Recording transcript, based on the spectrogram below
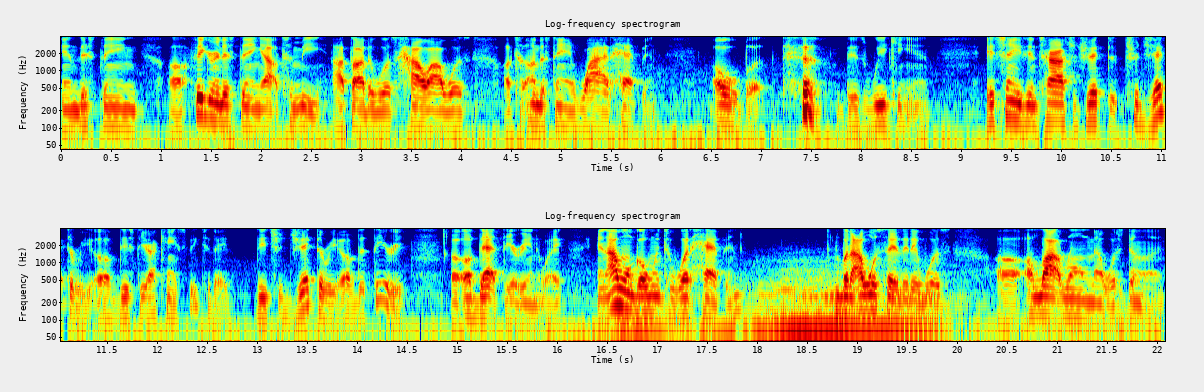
in this thing, uh, figuring this thing out to me. I thought it was how I was uh, to understand why it happened. Oh, but this weekend, it changed the entire trajectory trajectory of this theory. I can't speak today. The trajectory of the theory, uh, of that theory anyway. And I won't go into what happened, but I will say that it was uh, a lot wrong that was done.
